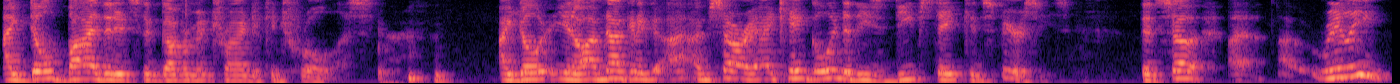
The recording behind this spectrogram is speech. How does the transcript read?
I don't buy that it's the government trying to control us. I don't, you know, I'm not going to, I'm sorry, I can't go into these deep state conspiracies. That so, uh, really?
